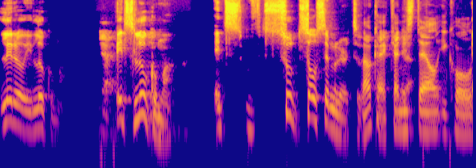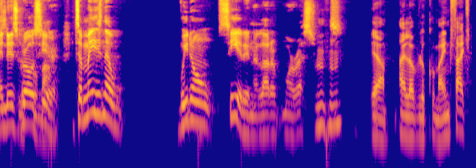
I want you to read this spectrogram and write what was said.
literally lucuma. Yeah. It's lucuma. It's so, so similar to. Okay, canistel Yeah. equals? And this grows here. It's amazing that we don't see it in a lot of more restaurants. Mhm. Yeah, I love lucuma. In fact,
